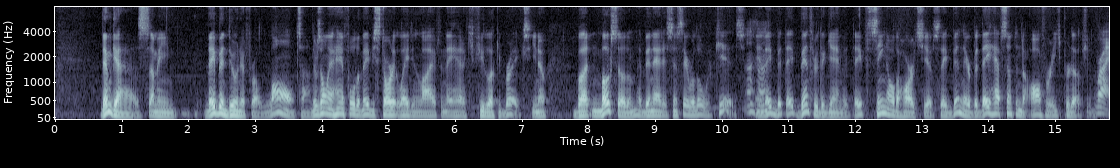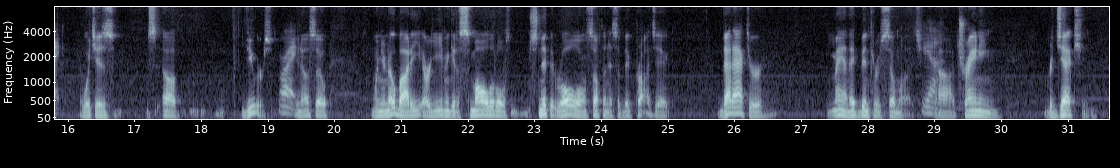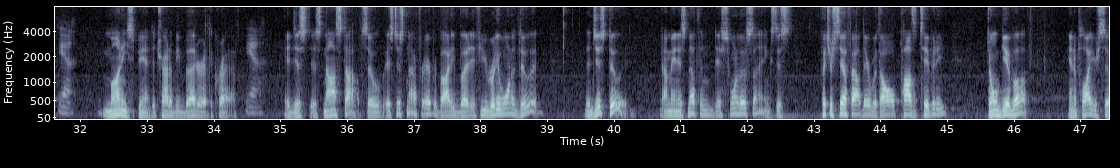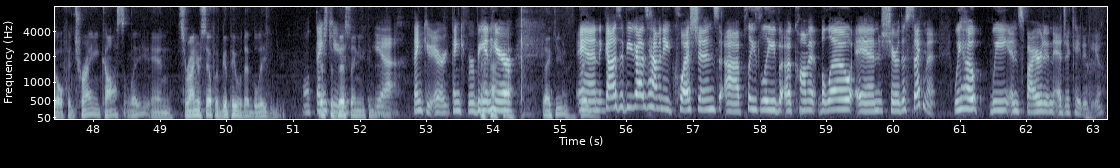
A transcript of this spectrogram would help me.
them guys. I mean, they've been doing it for a long time. There's only a handful that maybe started late in life and they had a few lucky breaks. You know, but most of them have been at it since they were little kids, Uh-huh. and they've been, they've been through the gamut. They've seen all the hardships. They've been there, but they have something to offer each production Right. which is uh, viewers. Right. You know, so when you're nobody, or you even get a small little snippet role on something that's a big project, that actor, man, they've been through so much. Yeah. Uh, training, rejection, Yeah. money spent to try to be better at the craft. Yeah. It just it's nonstop. So it's just not for everybody. But if you really want to do it, then just do it. I mean, it's nothing. It's one of those things. Just put yourself out there with all positivity. Don't give up, and apply yourself and train constantly, and surround yourself with good people that believe in you. Well, thank That's you. the best thing you can do. Yeah. Thank you, Eric. Thank you for being here. Thank you. And guys, if you guys have any questions, uh, please leave a comment below and share this segment. We hope we inspired and educated you.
